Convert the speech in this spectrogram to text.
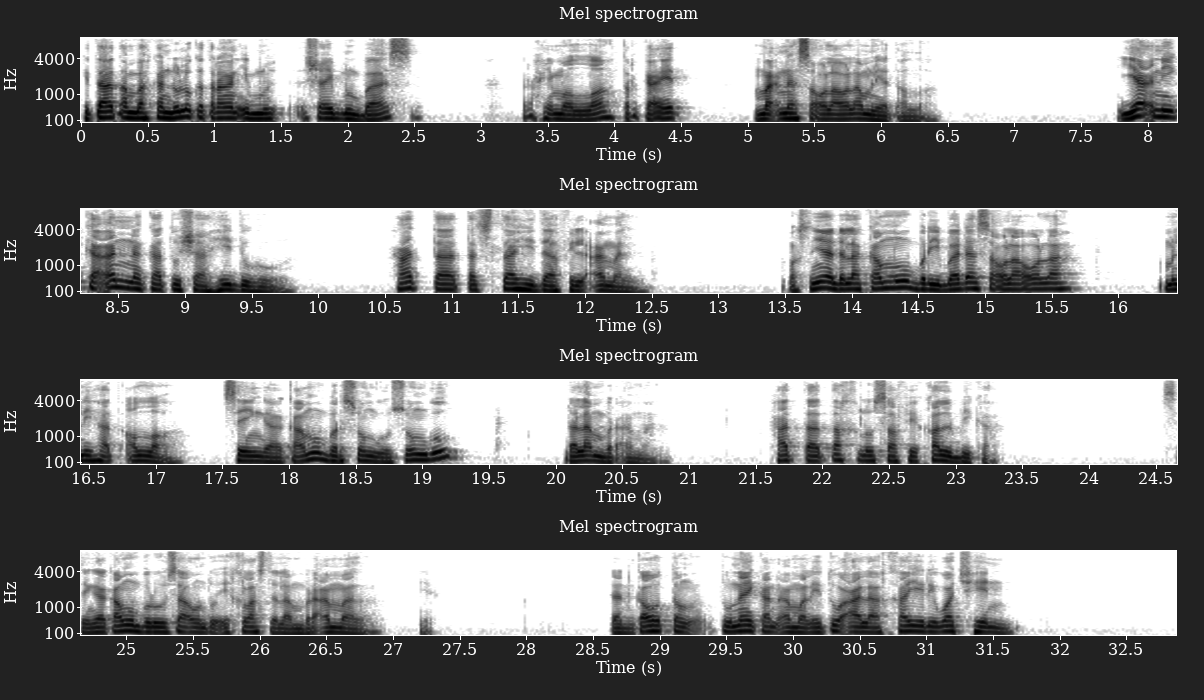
Kita tambahkan dulu keterangan Ibnu Syekh Ibnu Bas rahimallah terkait makna seolah-olah melihat Allah. Yakni ka'annaka tusyahiduhu hatta tajtahida fil amal. Maksudnya adalah kamu beribadah seolah-olah melihat Allah sehingga kamu bersungguh-sungguh dalam beramal. Hatta takhlusa fi qalbika. Sehingga kamu berusaha untuk ikhlas dalam beramal dan kau tunaikan amal itu ala khairi wajhin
